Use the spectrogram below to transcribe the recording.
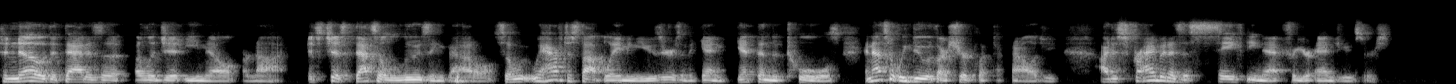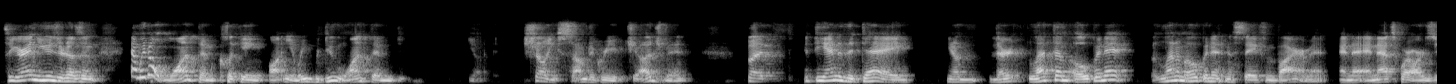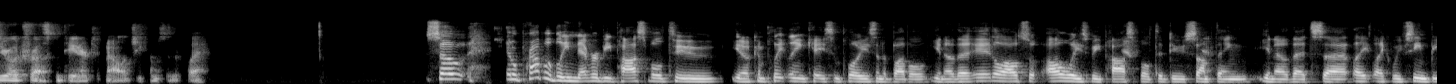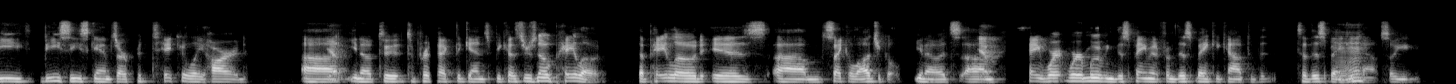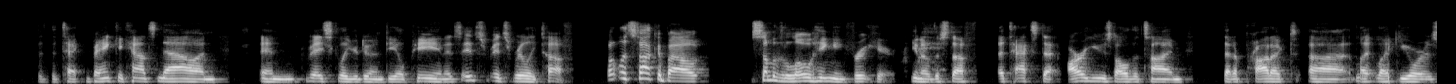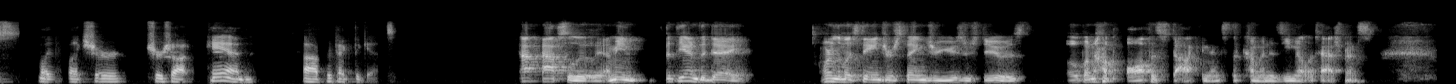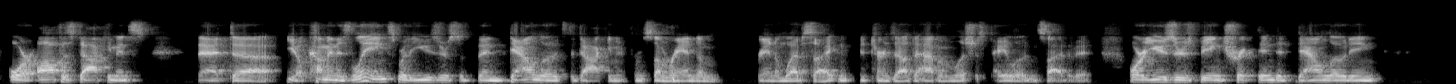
to know that that is a, a legit email or not? It's just that's a losing battle. So we have to stop blaming users and again, get them the tools. And that's what we do with our SureClick technology. I describe it as a safety net for your end users. So your end user doesn't, and we don't want them clicking on, you know, we do want them, you know, showing some degree of judgment. But at the end of the day, you know, they're let them open it, but let them open it in a safe environment. And, and that's where our zero trust container technology comes into play. So it'll probably never be possible to, you know, completely encase employees in a bubble. You know, that it'll also always be possible to do something, you know, that's uh, like like we've seen B, BEC scams are particularly hard, uh, you know, to to protect against because there's no payload. The payload is um, psychological. You know, it's um, hey, we're we're moving this payment from this bank account to the to this bank mm-hmm. account. So you detect bank accounts now and and basically you're doing DLP, and it's it's it's really tough. But let's talk about some of the low hanging fruit here. You know, the stuff attacks that are used all the time that a product uh, like like yours, like like Sure Sure Shot can uh, protect against. Absolutely. I mean, at the end of the day, one of the most dangerous things your users do is open up Office documents that come in as email attachments, or Office documents that uh, you know come in as links where the users then downloads the document from some random random website and it turns out to have a malicious payload inside of it. Or users being tricked into downloading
